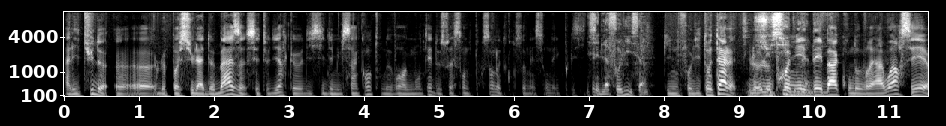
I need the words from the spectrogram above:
à l'étude. le postulat de base, c'est de dire que d'ici 2050, on devra augmenter de 60% notre consommation d'électricité. C'est de la folie, ça. Qui est une folie totale. Le, le premier débat qu'on devrait avoir, c'est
